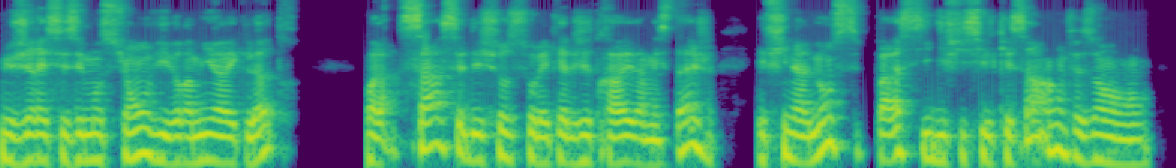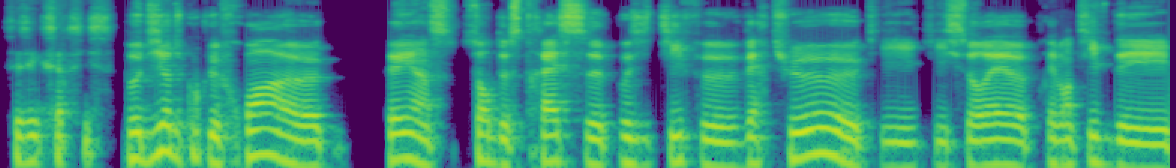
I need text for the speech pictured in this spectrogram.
Mieux gérer ses émotions, vivre mieux avec l'autre. Voilà, ça, c'est des choses sur lesquelles j'ai travaillé dans mes stages. Et finalement, c'est pas si difficile que ça hein, en faisant ces exercices. On peut dire du coup que le froid euh, un sorte de stress euh, positif euh, vertueux euh, qui, qui serait préventif des,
